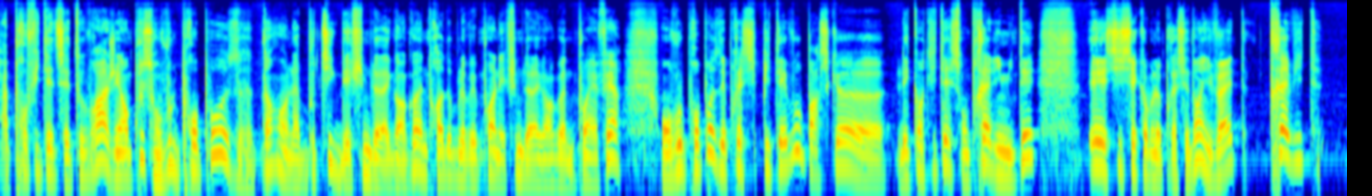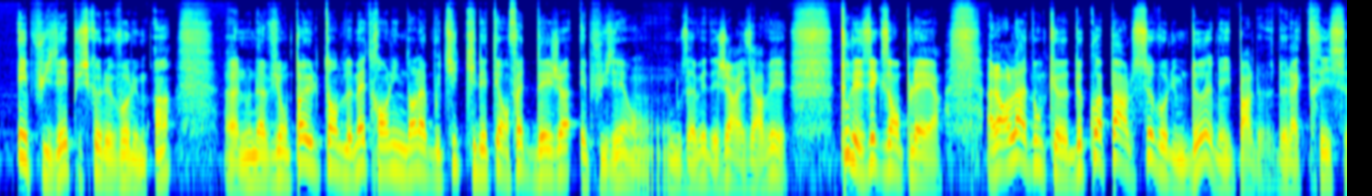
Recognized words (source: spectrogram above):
à profiter de cet ouvrage, et en plus on vous le propose dans la boutique des films de la Gorgone, www.lesfilmsdelagorgone.fr. On vous le propose, déprécipitez-vous parce que les quantités sont très limitées, et si c'est comme le précédent, il va être très vite épuisé puisque le volume 1, euh, nous n'avions pas eu le temps de le mettre en ligne dans la boutique, qu'il était en fait déjà épuisé. On, nous avait déjà réservé tous les exemplaires. Alors là, donc, euh, de quoi parle ce volume 2 Eh bien, Il parle de, l'actrice.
